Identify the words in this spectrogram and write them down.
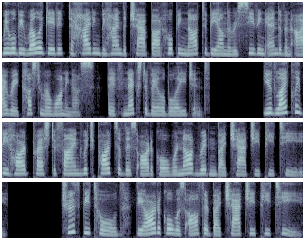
we will be relegated to hiding behind the chatbot, hoping not to be on the receiving end of an irate customer wanting us, the next available agent. You'd likely be hard pressed to find which parts of this article were not written by ChatGPT. Truth be told, the article was authored by ChatGPT,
